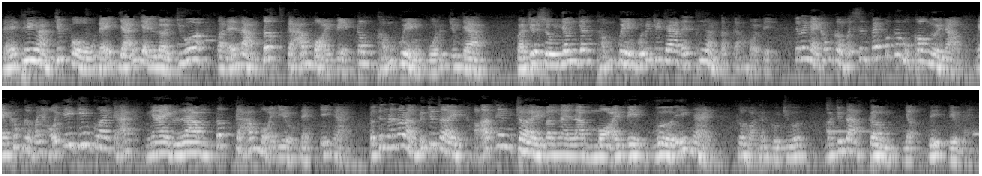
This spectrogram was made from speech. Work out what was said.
để thi hành chức vụ, để giảng dạy lời Chúa và để làm tất cả mọi việc trong thẩm quyền của Đức Chúa Cha. Và Chúa Giêsu nhân danh thẩm quyền của Đức Chúa Cha để thi hành tất cả mọi việc. Cho nên ngài không cần phải xin phép bất cứ một con người nào. Ngài không cần phải hỏi ý kiến của ai cả. Ngài làm tất cả mọi điều đẹp ý ngài. Và kinh thánh nói rằng Đức Chúa Trời ở trên trời và ngài làm mọi việc vừa ý ngài. Câu hỏi thánh của Chúa và chúng ta cần nhận biết điều này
